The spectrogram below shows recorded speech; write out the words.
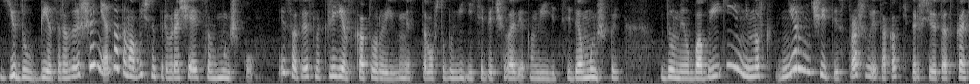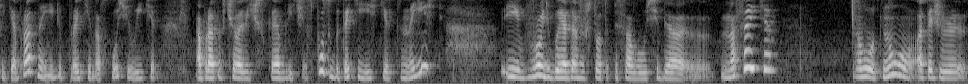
еду без разрешения, она там обычно превращается в мышку. И, соответственно, клиент, который вместо того, чтобы видеть себя человеком, видит себя мышкой в доме у Бабы Яги, немножко нервничает и спрашивает, а как теперь все это откатить обратно или пройти насквозь и выйти обратно в человеческое обличие. Способы такие, естественно, есть. И вроде бы я даже что-то писала у себя э, на сайте. Вот, но, опять же,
